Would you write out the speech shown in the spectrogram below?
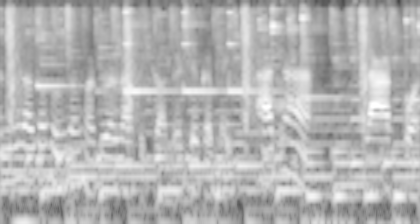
วันนี้เราก็คงต้องขอตัวลาไปก่อนแล้วเจอกันใหม่พาร์ทหน้าลาก่อน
